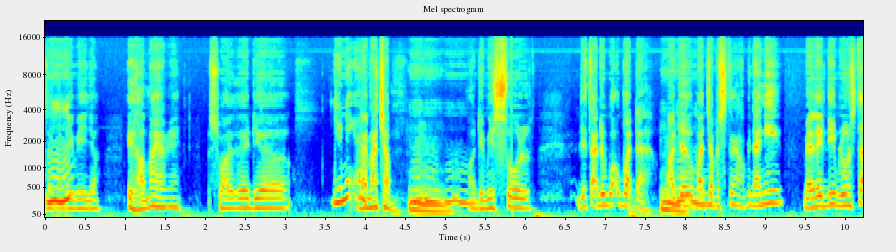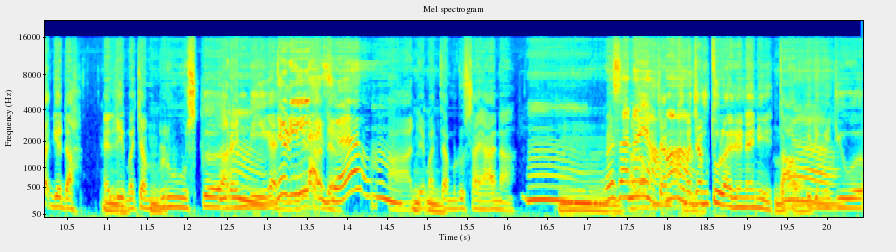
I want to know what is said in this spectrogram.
zaman mm-hmm. dia eh ramai ni suara dia Unik lain ah. macam hmm. oh, dia punya soul dia tak ada buat-buat dah hmm. ada macam setengah penyanyi melody belum start dia dah at least macam blues ke R&B kan Dia relax ada. je. eh? Hmm. Ah, dia macam Ruth Sayana Hmm. Rosana kalau ya. macam tu macam tu lah dia nyanyi tapi dia punya jiwa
